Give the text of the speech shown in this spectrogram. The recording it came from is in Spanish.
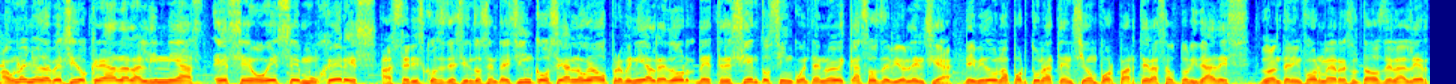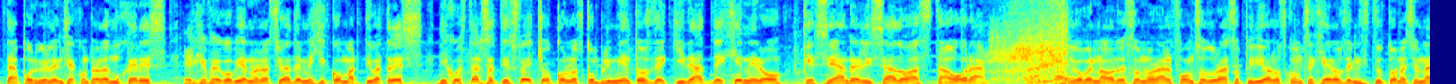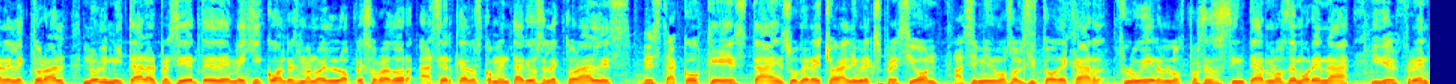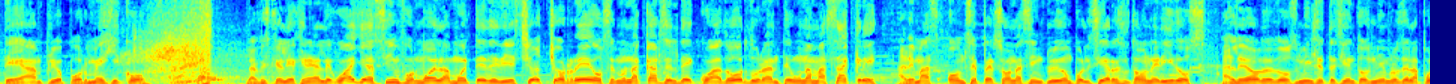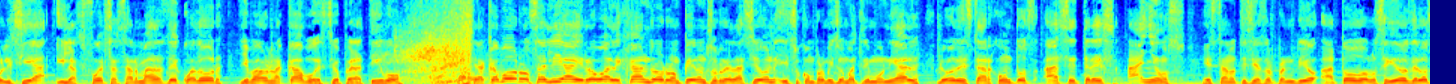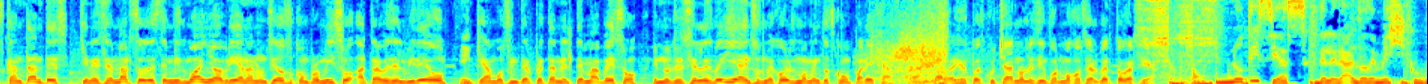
A un año de haber sido creada la línea SOS Mujeres, asterisco 765, se han logrado prevenir alrededor de 359 casos de violencia debido a una oportuna atención por parte de las autoridades. Durante el informe de resultados de la alerta por violencia contra las mujeres, el jefe de gobierno de la Ciudad de México, Martí Batres, dijo estar satisfecho con los cumplimientos de equidad de género que se han realizado hasta ahora. El gobernador de Sonora, Alfonso Durazo, pidió a los consejeros del Instituto Nacional Electoral no limitar al presidente de México, Andrés Manuel López Obrador, acerca de los comentarios electorales. Destacó que está en su derecho a la libre expresión. Asimismo, solicitó dejar fluir los procesos internos de Morena y del Frente Amplio por México. La Fiscalía General de Guayas informó de la muerte de 18 reos en una cárcel de Ecuador durante una masacre. Además, 11 personas, incluido un policía, resultaron heridos. Alrededor de 2.700 miembros de la policía y las Fuerzas Armadas de Ecuador llevaron a cabo este operativo. Se acabó Rosalía y Robo Alejandro rompieron su relación y su compromiso matrimonial luego de estar juntos hace tres años. Esta noticia sorprendió a todos los seguidores de los cantantes, quienes en marzo de este mismo año habrían anunciado su compromiso a través del video en que ambos interpretan el tema Beso, en donde se les veía en sus mejores momentos como pareja. Gracias por escucharnos, les informó José Alberto García. Noticias del Heraldo de México.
